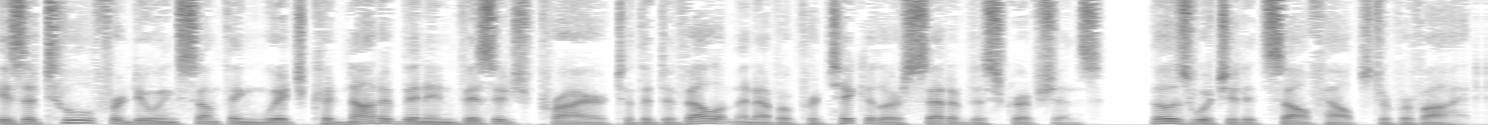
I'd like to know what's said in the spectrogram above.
is a tool for doing something which could not have been envisaged prior to the development of a particular set of descriptions, those which it itself helps to provide.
